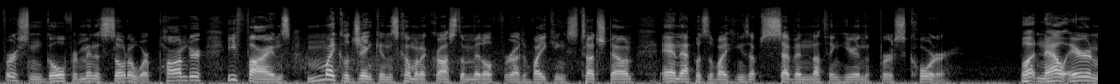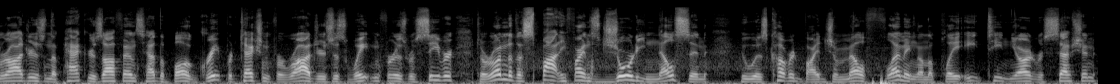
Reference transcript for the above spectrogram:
First and goal for Minnesota, where Ponder, he finds Michael Jenkins coming across the middle for a Vikings touchdown, and that puts the Vikings up 7 0 here in the first quarter. But now Aaron Rodgers and the Packers offense have the ball. Great protection for Rodgers, just waiting for his receiver to run to the spot. He finds Jordy Nelson, who was covered by Jamel Fleming on the play. 18 yard reception.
